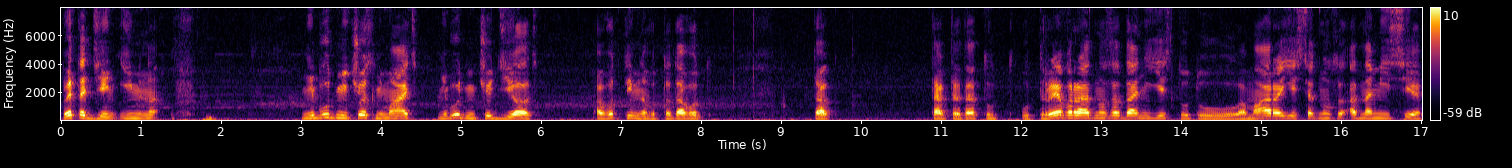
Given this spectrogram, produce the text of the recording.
в этот день именно не буду ничего снимать, не буду ничего делать. А вот именно вот тогда вот так. Так, тогда тут у Тревора одно задание есть, тут у Ламара есть одно, одна миссия.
